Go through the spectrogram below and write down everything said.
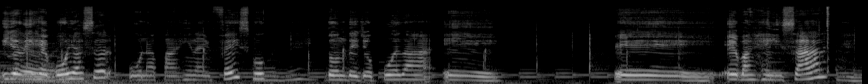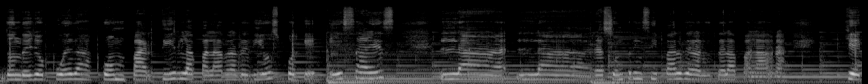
Y yo dije, voy a hacer una página en Facebook donde yo pueda eh, eh, evangelizar, donde yo pueda compartir la palabra de Dios, porque esa es la, la razón principal de la luz de la palabra, que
